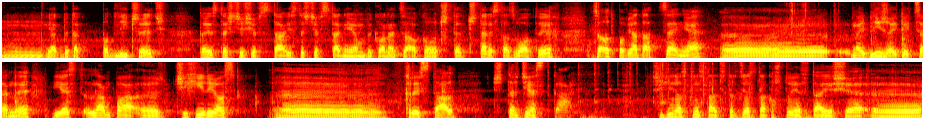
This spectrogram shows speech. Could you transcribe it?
mm, jakby tak podliczyć, to jesteście, się w sta- jesteście w stanie ją wykonać za około czte- 400 zł, co odpowiada cenie. e, najbliżej tej ceny jest lampa e, Chihirios e, Krystal 40. Chihiros Crystal 40 kosztuje zdaje się e,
